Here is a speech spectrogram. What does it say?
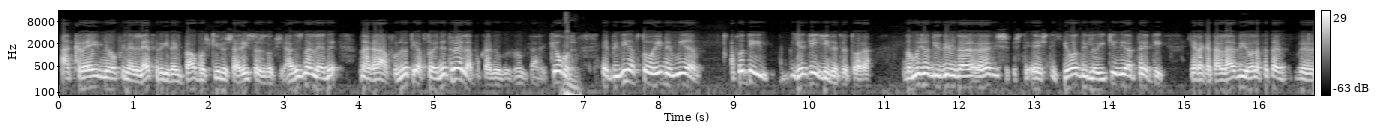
ακραίοι νεοφιλελεύθεροι κτλ. όπως κύριος Αρίστος Δοξιάδης να λένε, να γράφουν ότι αυτό είναι τρέλα που κάνει ο Μητσοτάκης. Και όμως ναι. επειδή αυτό είναι μια... Αυτό τι, γιατί γίνεται τώρα; Νομίζω ότι ο κ. Μητσοτάκης ε, στοιχειώδη λογική διαθέτει για να καταλάβει όλα αυτά τα ε,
